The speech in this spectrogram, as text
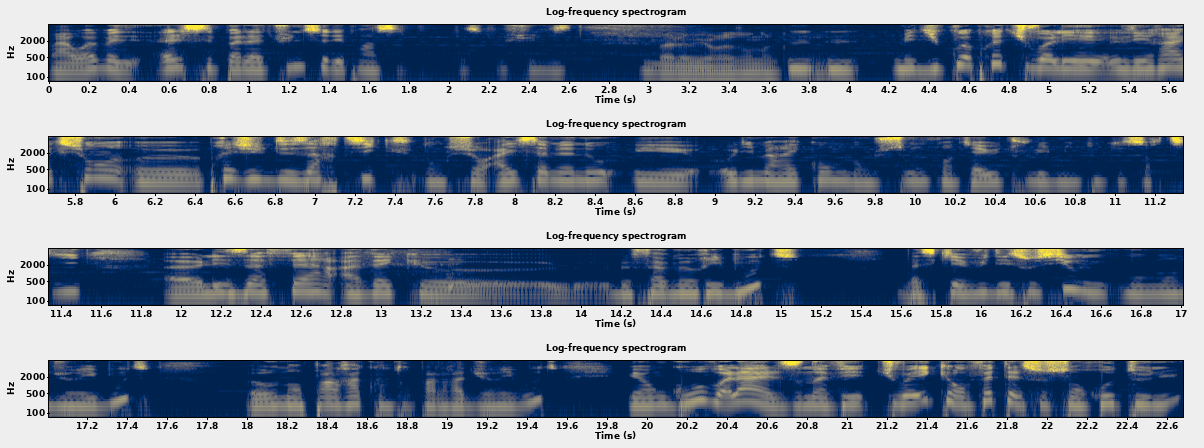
Bah ouais, bah, elle, c'est pas la thune, c'est les principes. Qu'est-ce que je te dis? Bah, elle a eu raison, donc. Mm, mm. Mais du coup après tu vois les, les réactions. euh, après j'ai eu des articles donc sur Aïssa Miano et Oli Marécombe donc justement quand il y a eu tous les MeToo qui est sorti, euh, les affaires avec euh, le, le fameux reboot parce qu'il y a eu des soucis au moment du reboot. Euh, on en parlera quand on parlera du reboot. Mais en gros voilà elles en avaient. Tu voyais qu'en fait elles se sont retenues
